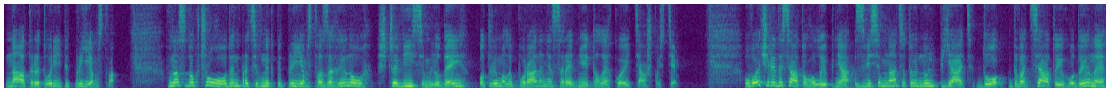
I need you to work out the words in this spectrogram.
на території підприємства. Внаслідок чого один працівник підприємства загинув, ще вісім людей отримали поранення середньої та легкої тяжкості. Увечері 10 липня з 18.05 до 20 години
